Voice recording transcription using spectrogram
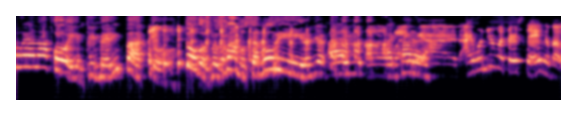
abuela. Hoy en primer impacto, todos nos vamos a morir. And you're, I, Oh I my gotta-. I wonder what they're saying about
